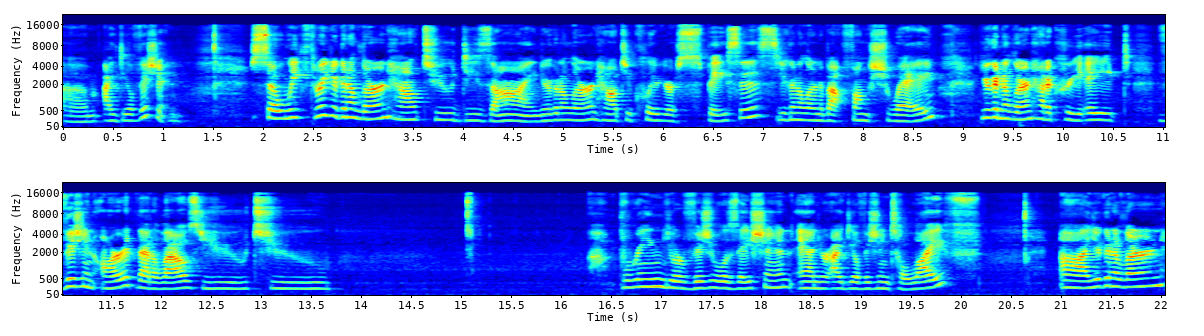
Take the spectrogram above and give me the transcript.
um, ideal vision. So, week three, you're going to learn how to design. You're going to learn how to clear your spaces. You're going to learn about feng shui. You're going to learn how to create vision art that allows you to bring your visualization and your ideal vision to life. Uh, you're going to learn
